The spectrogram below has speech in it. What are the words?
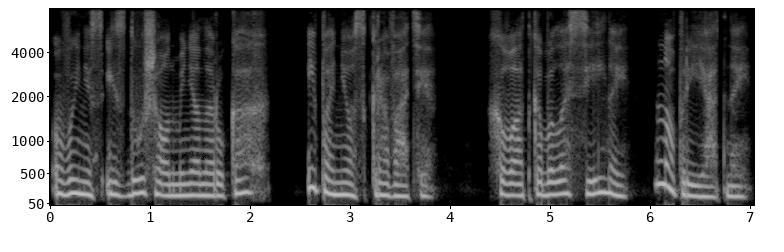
Вынес из душа он меня на руках и понес к кровати. Хватка была сильной, но приятной.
